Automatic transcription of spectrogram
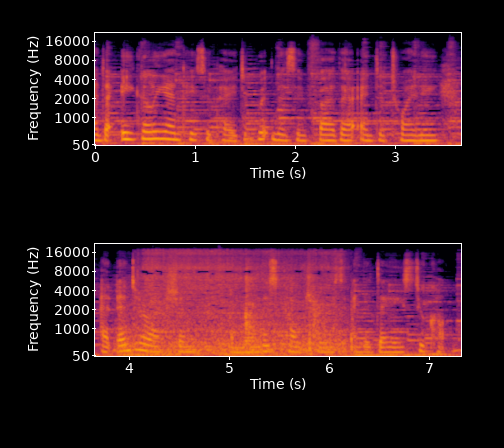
and I eagerly anticipate witnessing further intertwining and interaction among these cultures in the days to come.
